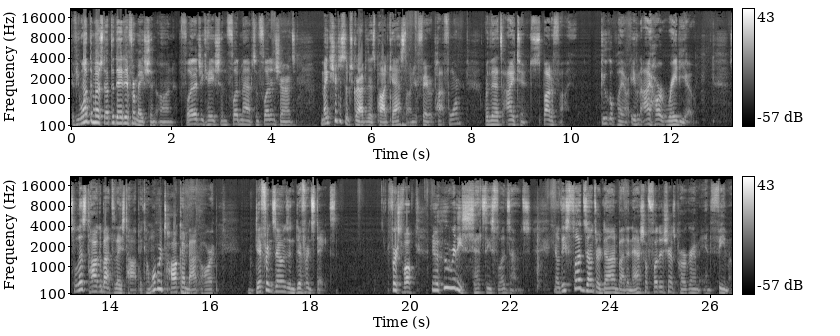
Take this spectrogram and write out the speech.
if you want the most up to date information on flood education, flood maps, and flood insurance, make sure to subscribe to this podcast on your favorite platform, whether that's iTunes, Spotify, Google Play, or even iHeartRadio. So let's talk about today's topic. And what we're talking about are different zones in different states. First of all, you know, who really sets these flood zones? You know, these flood zones are done by the National Flood Insurance Program and FEMA,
